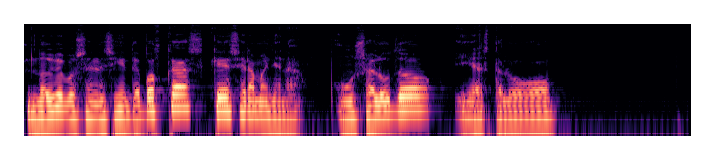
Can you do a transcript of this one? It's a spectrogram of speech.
Nos vemos en el siguiente podcast, que será mañana. Un saludo y hasta luego.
